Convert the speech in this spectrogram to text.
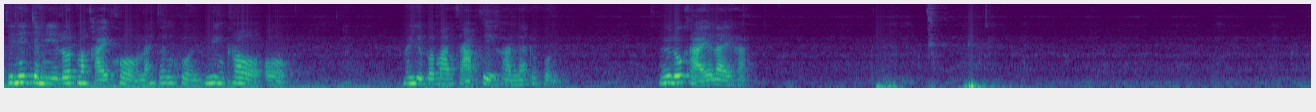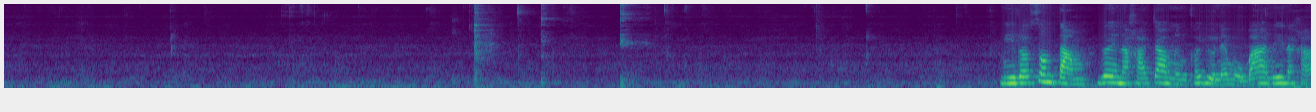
ที่นี่จะมีรถมาขายของนะทุกคนวิ่งเข้าออกมาอยู่ประมาณสามสี่คันนะทุกคน ไม่รู้ขายอะไรค่ะ มีรถส้มตำด้วยนะคะ เจ้าหนึ่งเขาอยู่ในหมู่บ้านนี่นะคะ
